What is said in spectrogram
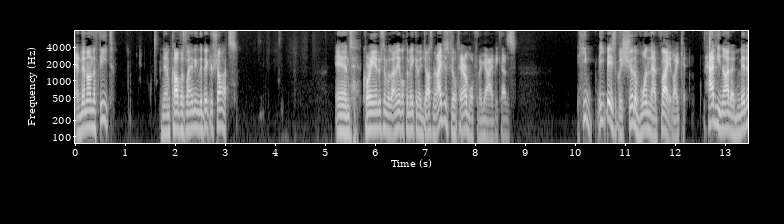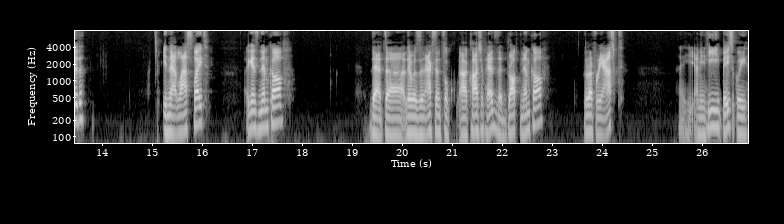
And then on the feet, Nemkov was landing the bigger shots. And Corey Anderson was unable to make an adjustment. I just feel terrible for the guy because he he basically should have won that fight. Like, had he not admitted in that last fight against Nemkov that uh, there was an accidental uh, clash of heads that dropped Nemkov, the referee asked. I mean, he basically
